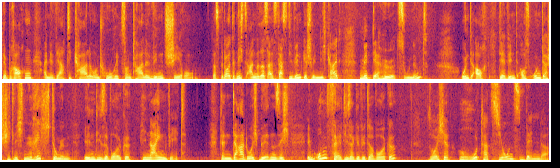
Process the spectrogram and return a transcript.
Wir brauchen eine vertikale und horizontale Windscherung. Das bedeutet nichts anderes, als dass die Windgeschwindigkeit mit der Höhe zunimmt und auch der Wind aus unterschiedlichen Richtungen in diese Wolke hineinweht. Denn dadurch bilden sich im Umfeld dieser Gewitterwolke solche Rotationsbänder,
